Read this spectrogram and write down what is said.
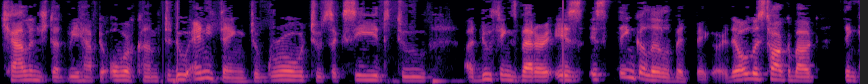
challenge that we have to overcome to do anything to grow to succeed to uh, do things better is is think a little bit bigger. They always talk about think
